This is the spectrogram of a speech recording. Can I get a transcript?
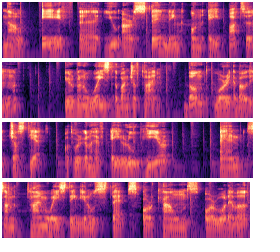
Now, if uh, you are standing on a button, you're gonna waste a bunch of time. Don't worry about it just yet, but we're gonna have a loop here and some time wasting, you know, steps or counts or whatever.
